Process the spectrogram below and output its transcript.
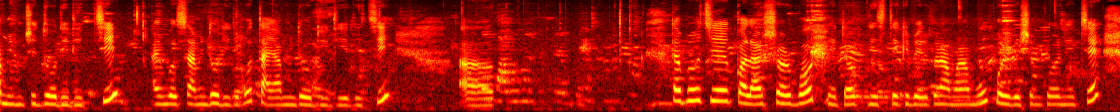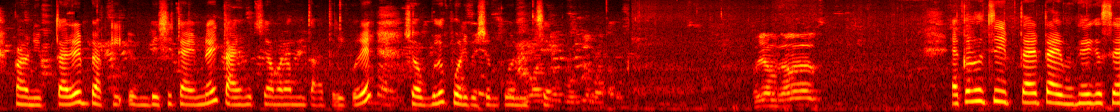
আমি হচ্ছে দধি দিচ্ছি। আমি বলছি আমি দধি দেবো, তাই আমি দধি দিয়ে দিচ্ছি। তারপর হচ্ছে কলার শরবত এটাও ফ্রিজ থেকে বের করে আমার আম্মু পরিবেশন করে নিচ্ছে। কারণ ইফতারের বাকি বেশি টাইম নেই, তাই হচ্ছে আমার আম্মু তাড়াতাড়ি করে সবগুলো পরিবেশন করে নিচ্ছে। এখন হচ্ছে ইফতারের টাইম হয়ে গেছে,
